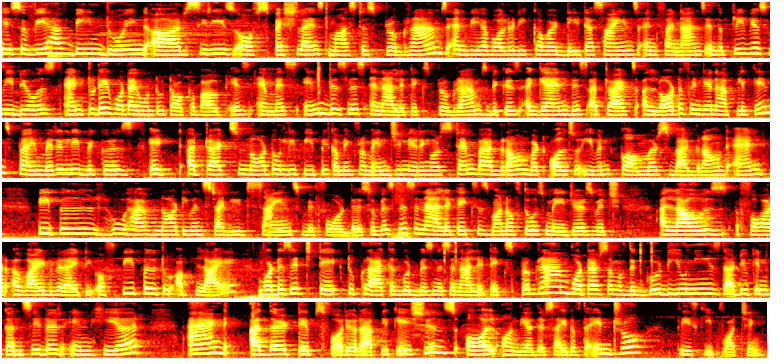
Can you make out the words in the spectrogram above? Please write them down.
Okay, so we have been doing our series of specialized master's programs and we have already covered data science and finance in the previous videos. And today what I want to talk about is MS in business analytics programs because again, this attracts a lot of Indian applicants primarily because it attracts not only people coming from engineering or STEM background, but also even commerce background and people who have not even studied science before this. So business analytics is one of those majors which allows for a wide variety of people to apply. What does it take to crack a good business analytics program? What are some of the good unis that you can consider in here? And other tips for your applications all on the other side of the intro. Please keep watching.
